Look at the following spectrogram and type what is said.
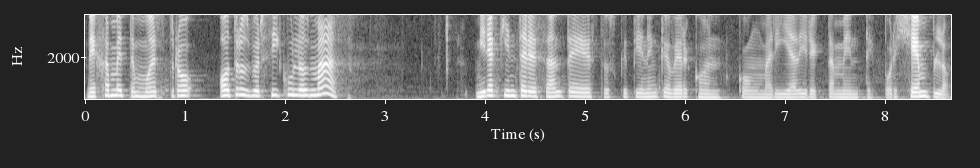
Déjame te muestro otros versículos más. Mira qué interesante estos que tienen que ver con, con María directamente. Por ejemplo,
